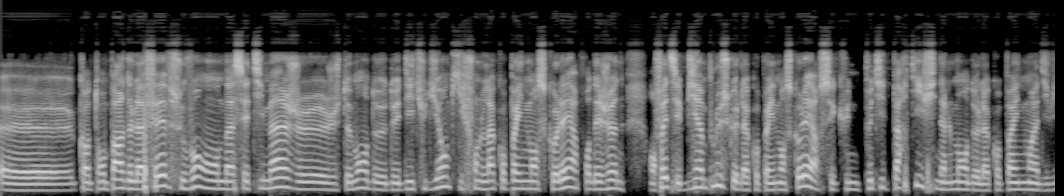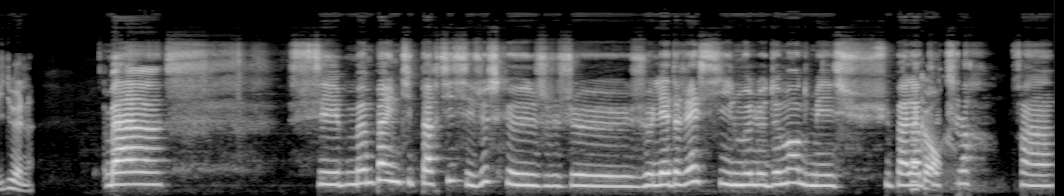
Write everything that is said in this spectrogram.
euh, quand on parle de la FEV, souvent on a cette image euh, justement de, de- d'étudiants qui font de l'accompagnement scolaire pour des jeunes. En fait, c'est bien plus que de l'accompagnement scolaire. C'est qu'une petite partie finalement de l'accompagnement individuel. Bah C'est même pas une petite partie, c'est juste que je, je, je l'aiderai s'il me le demande, mais je suis pas là D'accord. pour ça. Enfin,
